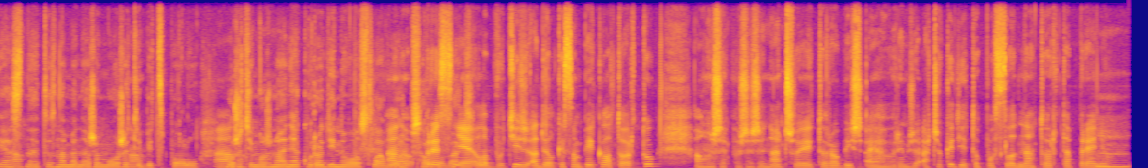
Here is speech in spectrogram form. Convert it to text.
Jasné, no. to znamená, že môžete no. byť spolu. Áno. Môžete možno aj nejakú rodinnú oslavu Áno, absolvovať. presne, lebo tiež Adelke som piekla tortu a on že, bože, že na čo jej to robíš? A ja hovorím, že a čo keď je to posledná torta pre ňu? Mm.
